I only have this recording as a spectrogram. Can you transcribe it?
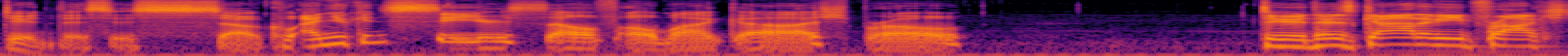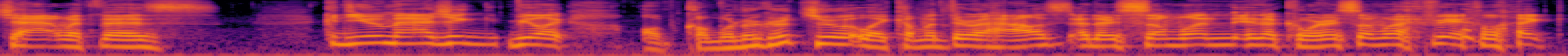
Dude, this is so cool. And you can see yourself. Oh my gosh, bro. Dude, there's gotta be prox chat with this. Can you imagine be like, I'm coming to get you, like coming through a house and there's someone in a corner somewhere being like,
